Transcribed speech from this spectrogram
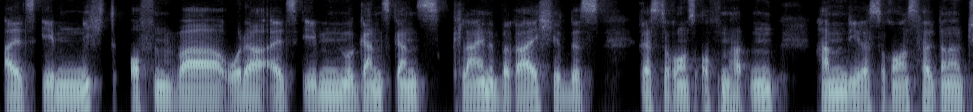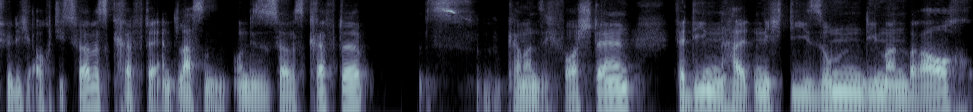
als eben nicht offen war oder als eben nur ganz, ganz kleine Bereiche des Restaurants offen hatten, haben die Restaurants halt dann natürlich auch die Servicekräfte entlassen. Und diese Servicekräfte, das kann man sich vorstellen, verdienen halt nicht die Summen, die man braucht,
